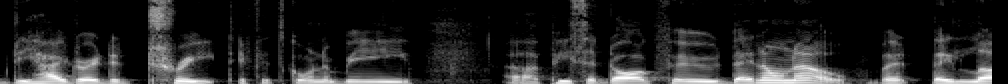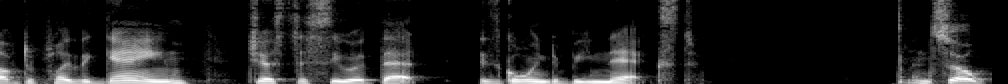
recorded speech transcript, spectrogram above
dehydrated treat, if it's going to be a piece of dog food. They don't know, but they love to play the game just to see what that is going to be next. And so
